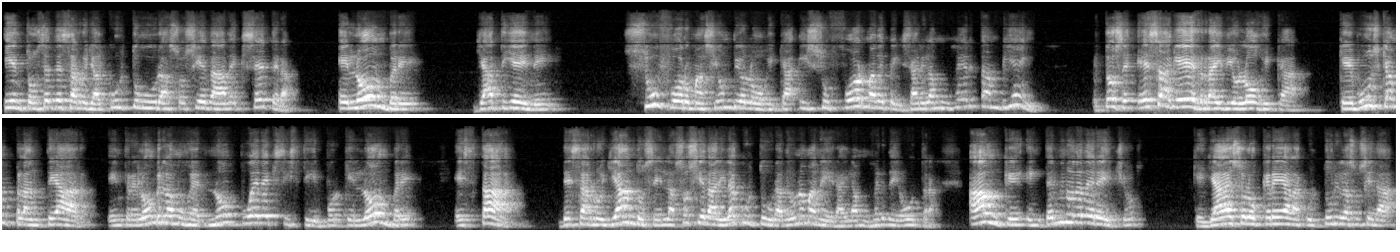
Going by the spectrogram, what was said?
y entonces desarrollar cultura, sociedad, etcétera. El hombre ya tiene su formación biológica y su forma de pensar y la mujer también. Entonces, esa guerra ideológica que buscan plantear entre el hombre y la mujer no puede existir porque el hombre está desarrollándose en la sociedad y la cultura de una manera y la mujer de otra. Aunque en términos de derechos, que ya eso lo crea la cultura y la sociedad,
